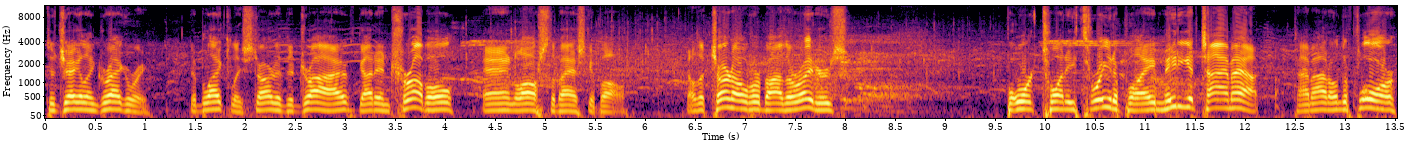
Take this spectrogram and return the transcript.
to Jalynn Gregory. To Blakely started to drive, got in trouble, and lost the basketball. Now the turnover by the Raiders. 4.23 to play. Media timeout. Timeout on the floor.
